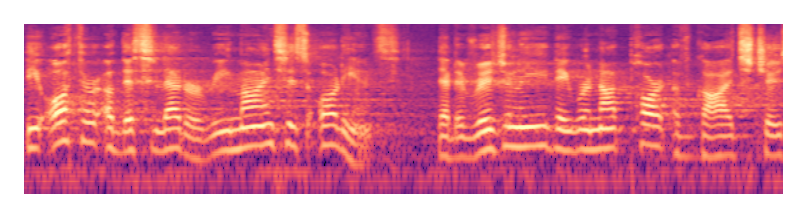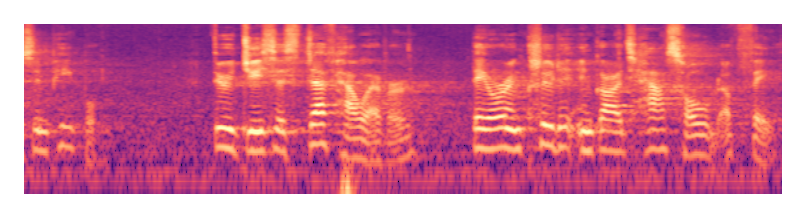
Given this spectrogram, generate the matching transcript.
The author of this letter reminds his audience that originally they were not part of God's chosen people. Through Jesus' death, however, they are included in God's household of faith,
